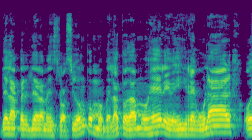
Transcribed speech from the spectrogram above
de la, de la menstruación, como ¿verdad? toda mujer es irregular, o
